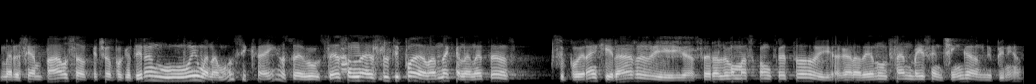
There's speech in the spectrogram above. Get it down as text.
merecían pausa o qué chulo? Porque tienen muy buena música ahí. O sea, ustedes son es el tipo de banda que la neta, si pudieran girar y hacer algo más concreto, y agarrarían un fanbase en chinga, en mi opinión.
